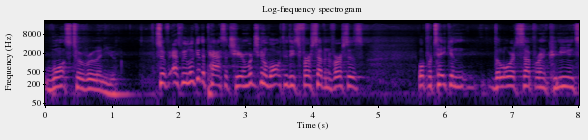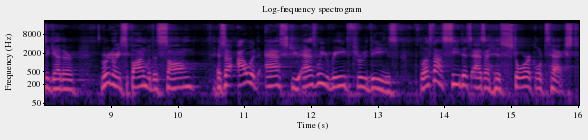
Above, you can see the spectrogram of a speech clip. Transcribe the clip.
wants to ruin you. So, if, as we look at the passage here, and we're just going to walk through these first seven verses, we'll partake in the Lord's Supper and communion together. We're going to respond with a song. And so, I would ask you, as we read through these, let's not see this as a historical text.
